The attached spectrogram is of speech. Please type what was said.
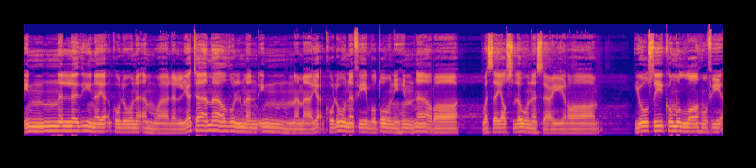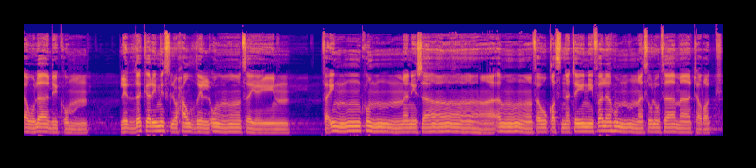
إن الذين يأكلون أموال اليتامى ظلما إنما يأكلون في بطونهم نارا وسيصلون سعيرا. يوصيكم الله في أولادكم للذكر مثل حظ الأنثيين. فإن كن نساء فوق اثنتين فلهن ثلثا ما ترك.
